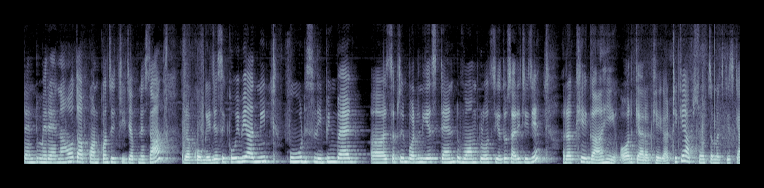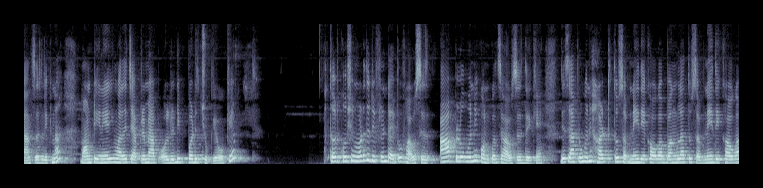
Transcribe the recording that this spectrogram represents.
टेंट में रहना हो तो आप कौन कौन सी चीज़ें अपने साथ रखोगे? जैसे कोई भी आदमी फ़ूड स्लीपिंग बैग सबसे इम्पोर्टेंट ये टेंट वार्म क्लोथ्स ये तो सारी चीज़ें रखेगा ही और क्या रखेगा? ठीक है, आप सोच समझ के इसके आंसर लिखना। माउंटेनियरिंग वाले चैप्टर में आप ऑलरेडी पढ़ चुके हो okay third question what are the different type of houses आप लोगों ने कौन कौन से हाउसेज देखे हैं? जैसे आप लोगों ने हट तो सब नहीं देखा होगा, बंगला तो सब नहीं देखा होगा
